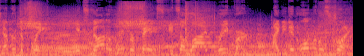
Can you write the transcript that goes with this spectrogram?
Shepard fleet. It's not a Reaper base, it's a live Reaper. I need an orbital strike.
